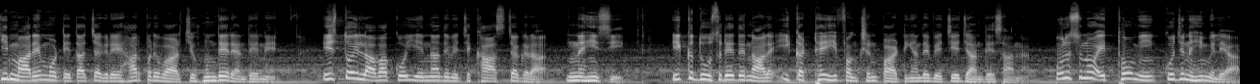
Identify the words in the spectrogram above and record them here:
ਕਿ ਮਾਰੇ ਮੋਟੇ ਤਾਂ ਝਗੜੇ ਹਰ ਪਰਿਵਾਰ 'ਚ ਹੁੰਦੇ ਰਹਿੰਦੇ ਨੇ। ਇਸ ਤੋਂ ਇਲਾਵਾ ਕੋਈ ਇਹਨਾਂ ਦੇ ਵਿੱਚ ਖਾਸ ਝਗੜਾ ਨਹੀਂ ਸੀ। ਇੱਕ ਦੂਸਰੇ ਦੇ ਨਾਲ ਇਕੱਠੇ ਹੀ ਫੰਕਸ਼ਨ ਪਾਰਟੀਆਂ ਦੇ ਵਿੱਚ ਇਹ ਜਾਂਦੇ ਸਨ। ਪੁਲਿਸ ਨੂੰ ਇੱਥੋਂ ਵੀ ਕੁਝ ਨਹੀਂ ਮਿਲਿਆ।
